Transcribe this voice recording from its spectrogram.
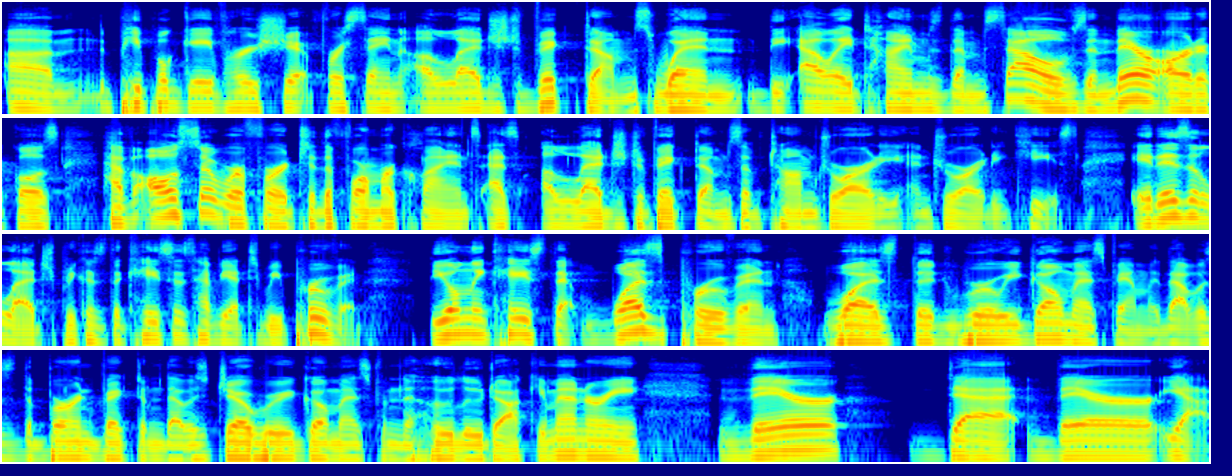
um, people gave her shit for saying alleged victims when the LA Times themselves, in their articles, have also referred to the former clients as alleged victims of Tom Girardi and Girardi Keese. It is alleged because the cases have yet to be proven. The only case that was proven was the Ruigomez family. That was the burn victim. That was Joe Ruigomez from the Hulu documentary. Their debt, their, yeah,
